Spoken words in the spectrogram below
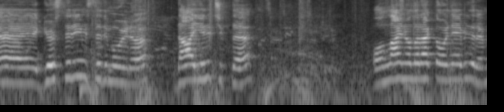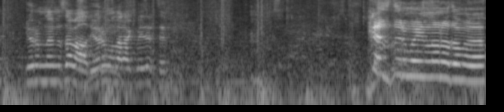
ee, göstereyim istedim oyunu. Daha yeni çıktı. Online olarak da oynayabilirim. Yorumlarınıza bağlı. Yorum olarak belirtin. Kızdırmayın lan adamı.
